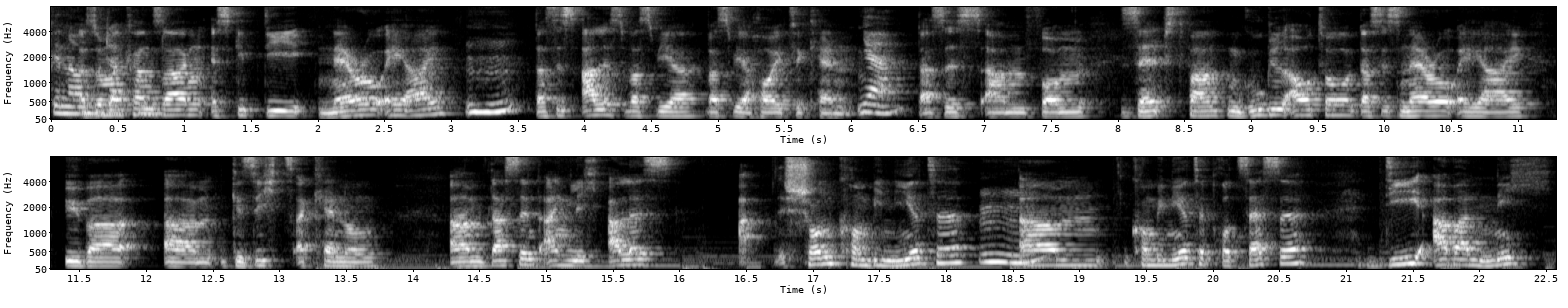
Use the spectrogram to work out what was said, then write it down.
Genau, also man kann sagen, es gibt die Narrow AI. Mhm. Das ist alles, was wir, was wir heute kennen. Ja. Das ist ähm, vom selbstfahrenden Google-Auto, das ist Narrow AI, über ähm, Gesichtserkennung. Ähm, das sind eigentlich alles schon kombinierte, mhm. Ähm, kombinierte Prozesse, die aber nicht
